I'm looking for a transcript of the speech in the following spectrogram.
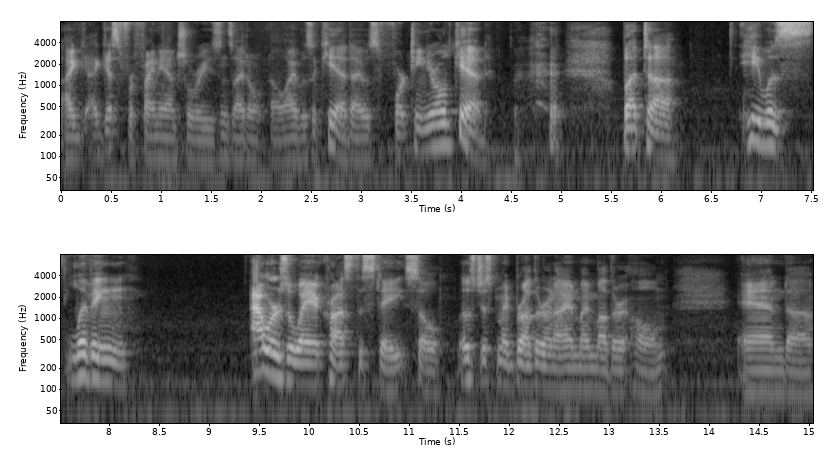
I, I guess for financial reasons. I don't know. I was a kid. I was a 14 year old kid. but uh, he was living hours away across the state, so it was just my brother and I and my mother at home. And uh,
